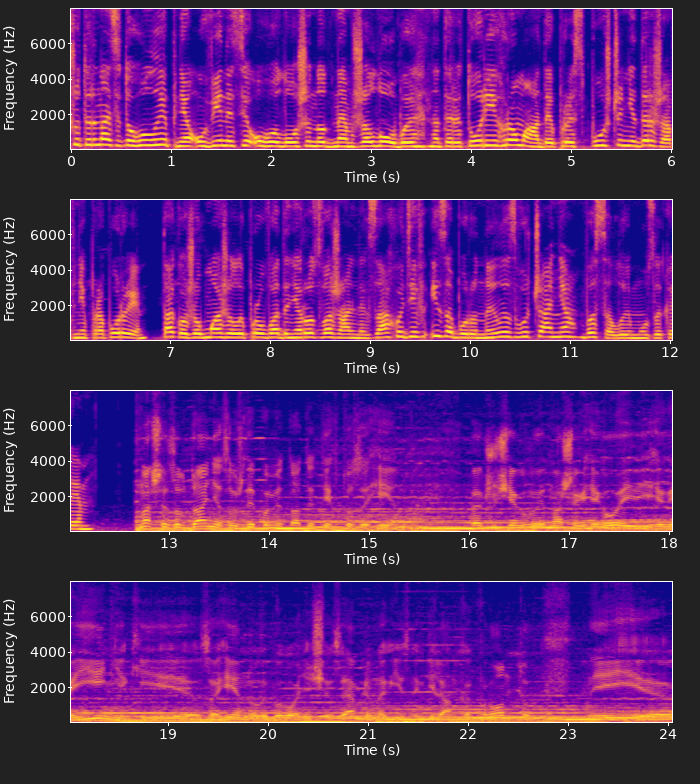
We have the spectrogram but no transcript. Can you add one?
14 липня у Вінниці оголошено днем жалоби. На території громади приспущені державні прапори. Також обмежили проведення розважальних заходів і заборонили звучання веселої музики. Наше завдання завжди пам'ятати тих, хто загинув. Першу чергу наших героїв і героїнь, які загинули, боронячи землю на різних ділянках фронту. І е,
